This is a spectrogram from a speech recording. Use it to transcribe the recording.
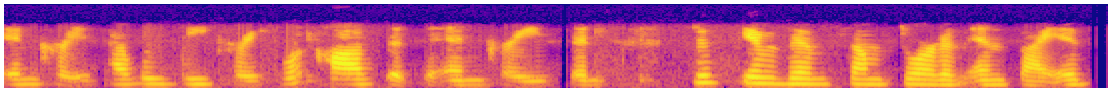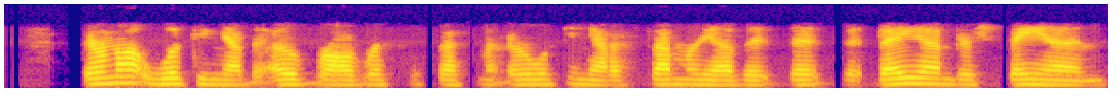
increased? Have we decreased? What caused it to increase? And just give them some sort of insight. It's they're not looking at the overall risk assessment. They're looking at a summary of it that, that they understand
